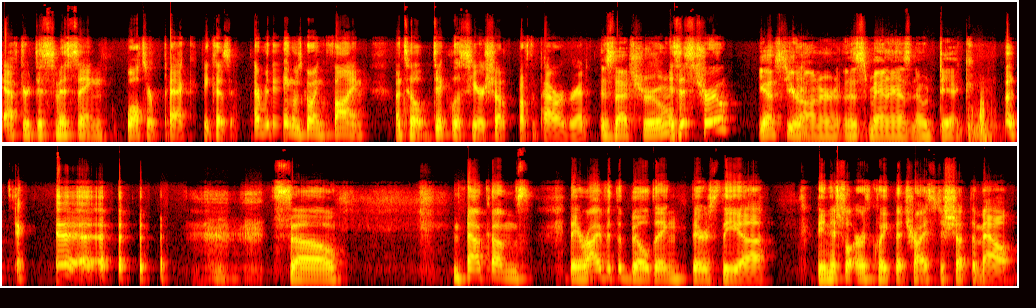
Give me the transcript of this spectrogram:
after dismissing Walter Peck because everything was going fine until Dickless here shut off the power grid. Is that true? Is this true? yes, Your. Honor. This man has no dick. so now comes they arrive at the building. There's the uh, the initial earthquake that tries to shut them out,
